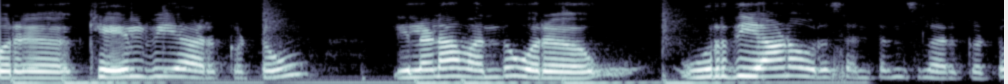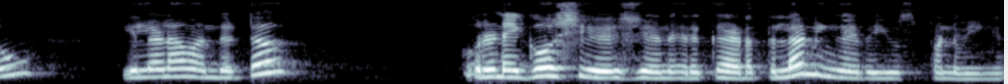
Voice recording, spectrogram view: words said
ஒரு கேள்வியாக இருக்கட்டும் இல்லைனா வந்து ஒரு உறுதியான ஒரு சென்டென்ஸில் இருக்கட்டும் இல்லைனா வந்துட்டு ஒரு நெகோஷியேஷன் இருக்க இடத்துல நீங்கள் இதை யூஸ் பண்ணுவீங்க.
